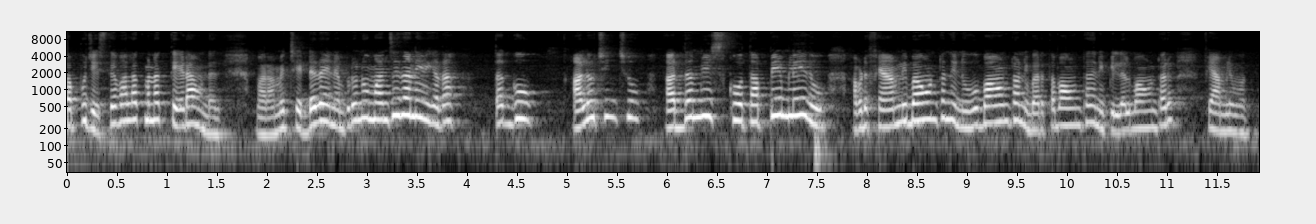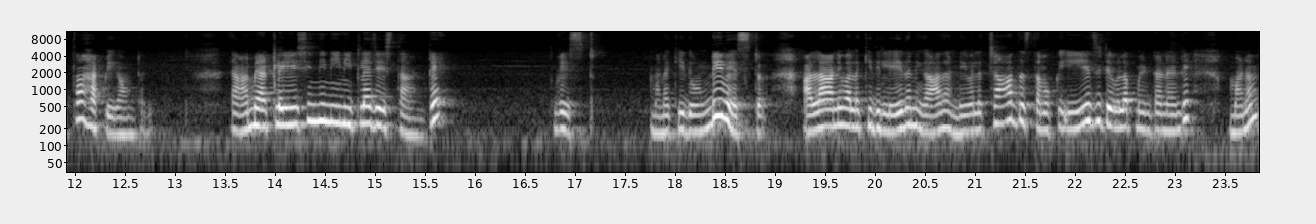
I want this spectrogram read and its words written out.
తప్పు చేస్తే వాళ్ళకి మనకు తేడా ఉండదు. మరి ఆమె చెడ్డదైనప్పుడు నువ్వు మంచిదనేవి కదా. తగ్గు. ఆలోచించు. అర్థం చేసుకో. తప్పేం లేదు. అప్పుడు ఫ్యామిలీ బాగుంటుంది. నువ్వు బాగుంటావు. నీ భర్త బాగుంటుంది. నీ పిల్లలు బాగుంటారు. ఫ్యామిలీ మొత్తం హ్యాపీగా ఉంటుంది. ఆమె అట్లా చేసింది. నేను ఇట్లా చేస్తా అంటే వేస్ట్. మనకి ఇది ఉండి వేస్ట్. అలా అని వాళ్ళకి ఇది లేదని కాదండి. వాళ్ళ చాదస్తాం. ఒక ఏజ్ డెవలప్మెంట్ అని అంటే మనం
